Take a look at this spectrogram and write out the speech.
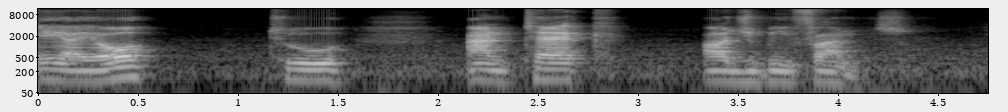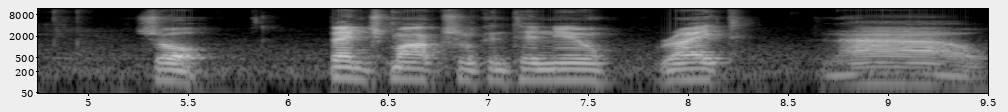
AIO to Antec RGB fans. So, benchmarks will continue right now.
